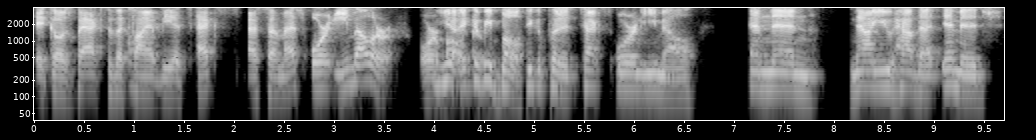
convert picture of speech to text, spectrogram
it goes back to the client via text, SMS, or email, or or yeah, it could be both. You could put a text or an email, and then now you have that image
